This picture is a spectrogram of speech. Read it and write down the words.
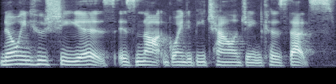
knowing who she is is not going to be challenging because that's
